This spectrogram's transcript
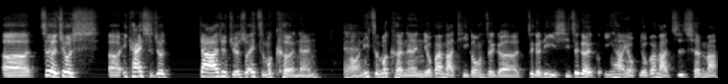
呃，这就是呃一开始就大家就觉得说，哎，怎么可能？哦，你怎么可能有办法提供这个这个利息？这个银行有有办法支撑吗？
